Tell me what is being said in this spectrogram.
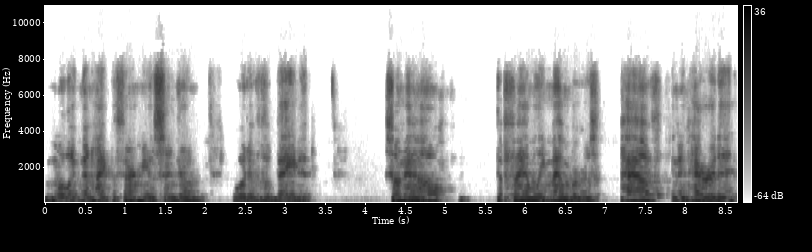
malignant hypothermia syndrome would have abated. So now the family members have an inherited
